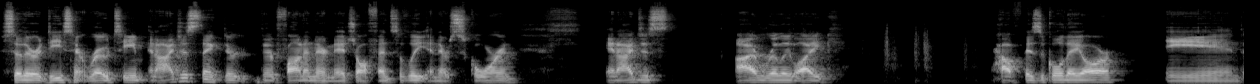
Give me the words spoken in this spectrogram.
so they're a decent road team. And I just think they're they're finding their niche offensively and they're scoring. And I just I really like how physical they are. And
